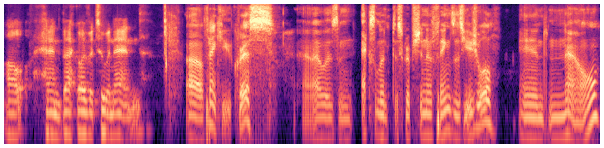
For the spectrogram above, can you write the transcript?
I'll hand back over to Anand. Uh, thank you, Chris. Uh, that was an excellent description of things as usual. And now,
